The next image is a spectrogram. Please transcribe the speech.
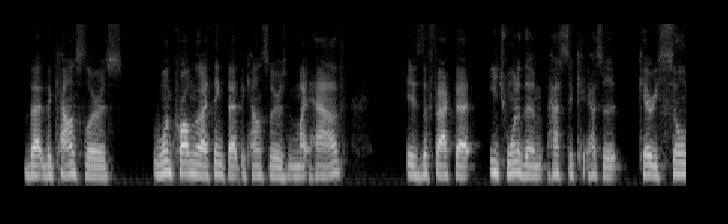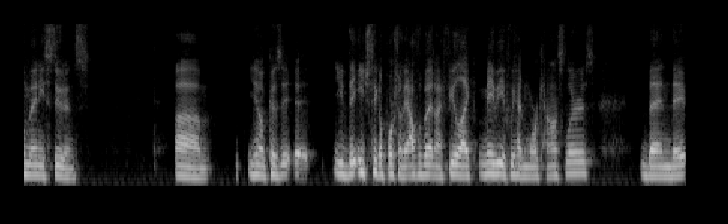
that the counselors one problem that i think that the counselors might have is the fact that each one of them has to has to carry so many students. Um you know because it, it, you, they each take a portion of the alphabet, and I feel like maybe if we had more counselors, then they,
